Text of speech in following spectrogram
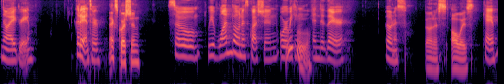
No, I agree. Good answer. Next question. So we have one bonus question, or we Ooh. can end it there. Bonus. Bonus, always. Okay,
